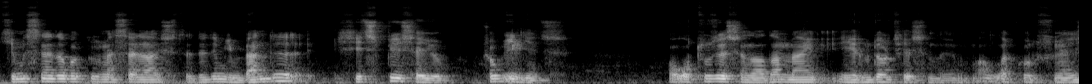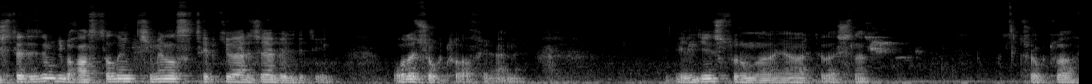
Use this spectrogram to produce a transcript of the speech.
kimisine de bakıyoruz mesela işte dediğim gibi bende hiçbir şey yok. Çok ilginç. O 30 yaşında adam ben 24 yaşındayım. Allah korusun ya. İşte dediğim gibi hastalığın kime nasıl tepki vereceği belli değil. O da çok tuhaf yani. İlginç durumlara ya arkadaşlar. Çok tuhaf.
